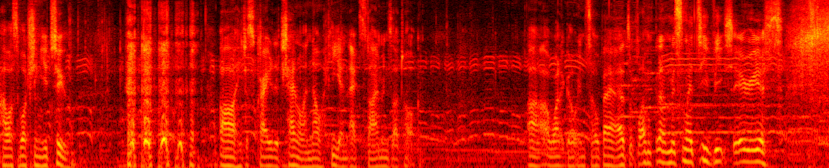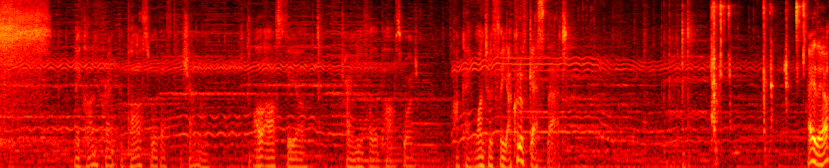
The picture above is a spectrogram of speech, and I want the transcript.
I was watching you too. Oh, he just created a channel and now he and X Diamonds are talking. Uh, I want to go in so bad, I'm gonna miss my TV series. I can't crack the password of the channel. I'll ask the uh, trainee for the password. Okay, one, two, three. I could have guessed that. Hey there.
